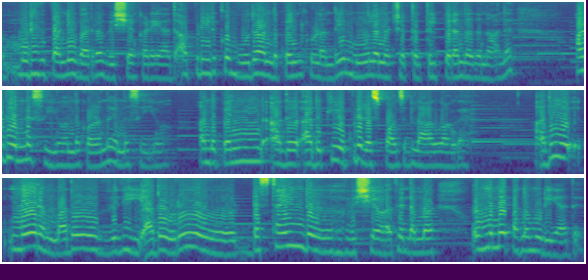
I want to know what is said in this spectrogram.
முடிவு பண்ணி வர்ற விஷயம் கிடையாது. அப்படி இருக்கும்போது அந்த பெண் குழந்தை மூல நட்சத்திரத்தில் பிறந்ததுனால அது என்ன செய்யும்? அந்த குழந்தை என்ன செய்யும்? அந்த பெண் அது அதுக்கு எப்படி ரெஸ்பான்சிபிள் ஆகுவாங்க? அது நேரம் அது விதி அது ஒரு டெஸ்டைன்டு விஷயம். அது நம்ம ஒன்றுமே பண்ண முடியாது.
